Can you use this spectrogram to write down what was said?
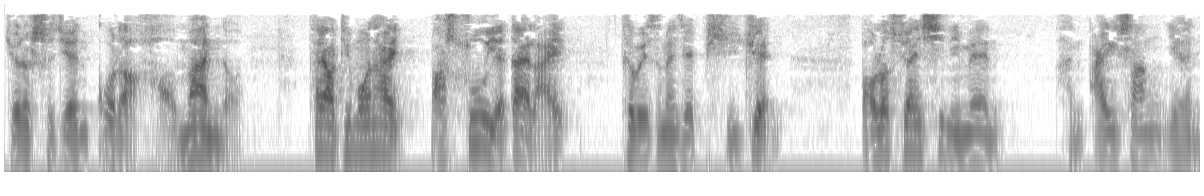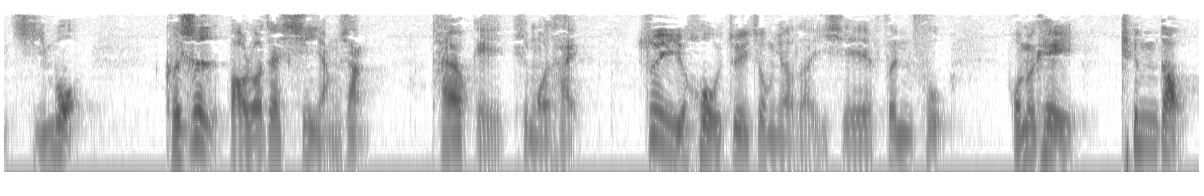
觉得时间过得好慢的。他要提摩太把书也带来，特别是那些疲倦。保罗虽然心里面很哀伤，也很寂寞，可是保罗在信仰上，他要给提摩太最后最重要的一些吩咐。我们可以听到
